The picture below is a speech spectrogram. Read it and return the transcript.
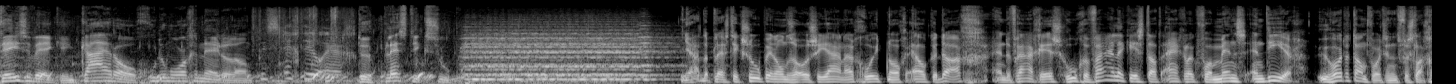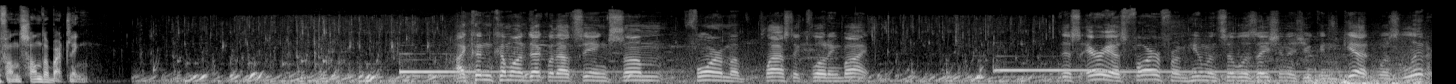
Deze week in KRO Goedemorgen Nederland. Het is echt heel erg. De plastic soep. Ja, de plastic soep in onze oceanen groeit nog elke dag. En de vraag is, hoe gevaarlijk is dat eigenlijk voor mens en dier? U hoort het antwoord in het verslag van Sander Bartling. I couldn't come on deck without seeing some form of plastic floating by. This area, as far from human civilization as you can get, was litter.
